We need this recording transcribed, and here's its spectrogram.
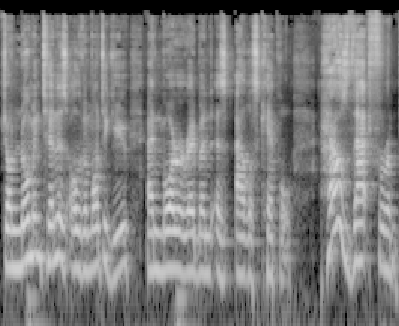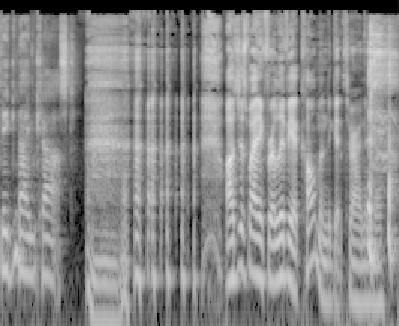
John Normington as Oliver Montague, and Moira Redmond as Alice Keppel. How's that for a big name cast? I was just waiting for Olivia Colman to get thrown in there.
